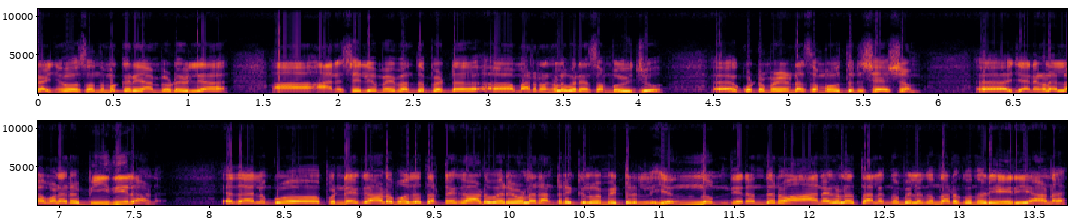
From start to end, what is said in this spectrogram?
കഴിഞ്ഞ ദിവസം നമുക്കറിയാം ഇവിടെ വലിയ ആനശല്യവുമായി ബന്ധപ്പെട്ട് മരണങ്ങൾ വരെ സംഭവിച്ചു. കുട്ടമഴയുടെ സംഭവത്തിന് ശേഷം ജനങ്ങളെല്ലാം വളരെ ഭീതിയിലാണ്. ഏതായാലും പുന്നേക്കാട് മുതൽ തട്ടേക്കാട് വരെയുള്ള രണ്ടര കിലോമീറ്ററിൽ എന്നും നിരന്തരം ആനകൾ തലങ്ങും വിലങ്ങും നടക്കുന്ന ഒരു ഏരിയ ആണ്.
